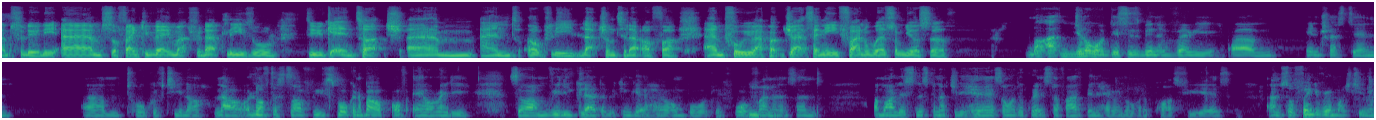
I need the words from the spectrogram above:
absolutely. Um, so thank you very much for that. Please all do get in touch um, and hopefully latch onto that offer. Um, before we wrap up, Jax, any final words from yourself? No, I, you know what? This has been a very um, interesting um, talk with Tina. Now, a lot of the stuff we've spoken about off air already, so I'm really glad that we can get her on board with Warp mm-hmm. Finance and um, our listeners can actually hear some of the great stuff I've been hearing over the past few years. Um, so thank you very much, Tina.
